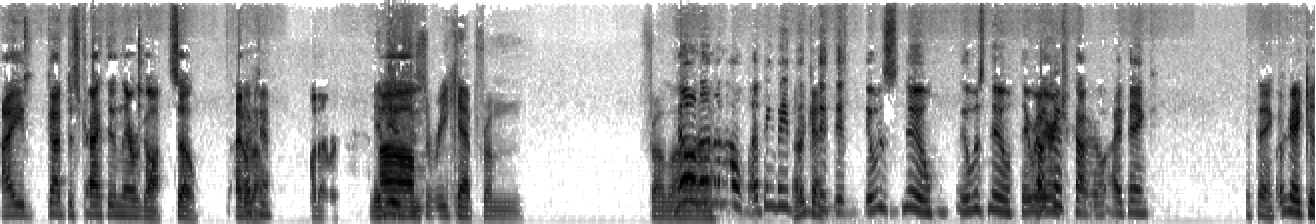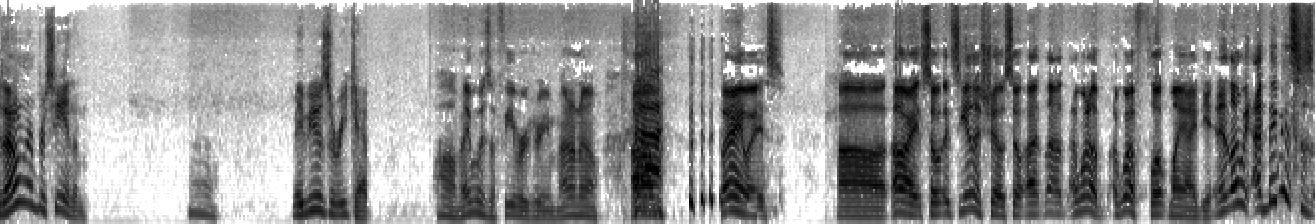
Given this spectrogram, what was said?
I got distracted and they were gone. So I don't Okay. know. Whatever. Maybe it was Um, just a recap from from. Uh, No, no, no, no. I think they. okay. they- they- it was new. It was new. They were there in Chicago. I think. I think. Okay, because I don't remember seeing them. Oh. Maybe it was a recap. Oh, maybe it was a fever dream. I don't know. Um, but anyways, uh, all right. So it's the end of the show. So I, I want to I want to float my idea, and let me, uh, maybe this is,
